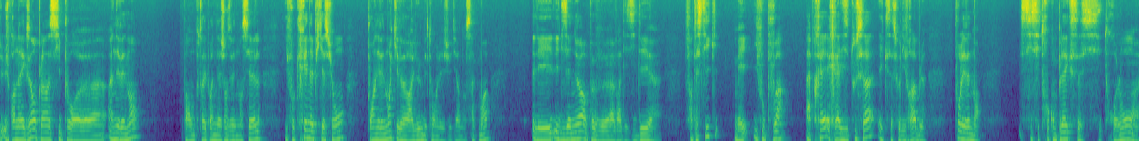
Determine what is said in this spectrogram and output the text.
je, vais prendre un exemple. Hein. si pour euh, un événement, par exemple, vous pour une agence événementielle, il faut créer une application pour un événement qui va avoir lieu, mettons, allez, je veux dire, dans 5 mois. Les, designers peuvent avoir des idées euh, fantastiques, mais il faut pouvoir après réaliser tout ça et que ça soit livrable pour l'événement. Si c'est trop complexe, si c'est trop long, euh,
